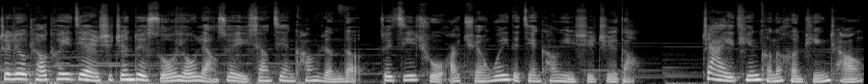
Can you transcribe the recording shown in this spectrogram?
这六条推荐是针对所有两岁以上健康人的最基础而权威的健康饮食指导。乍一听可能很平常，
